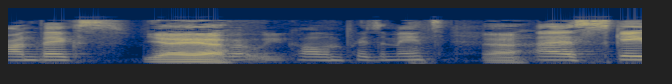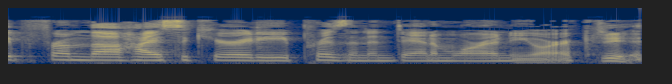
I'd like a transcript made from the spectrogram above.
convicts. Yeah, yeah. What would you call them? Prison mates. Yeah. Uh, escape from the high security prison in Dannemora, New York. Do you, do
